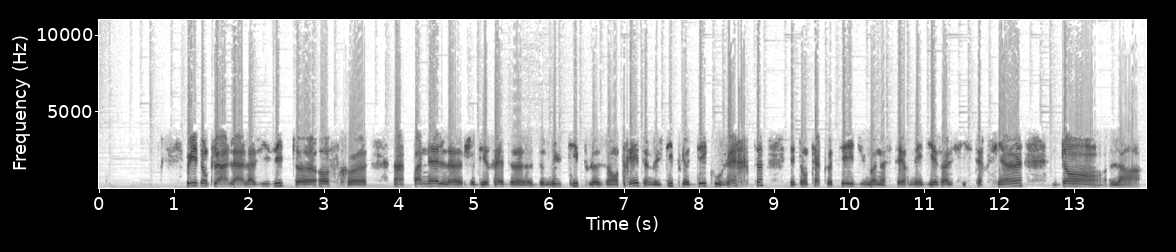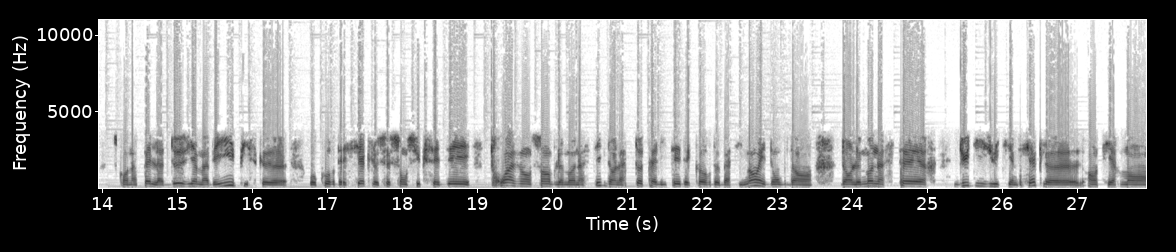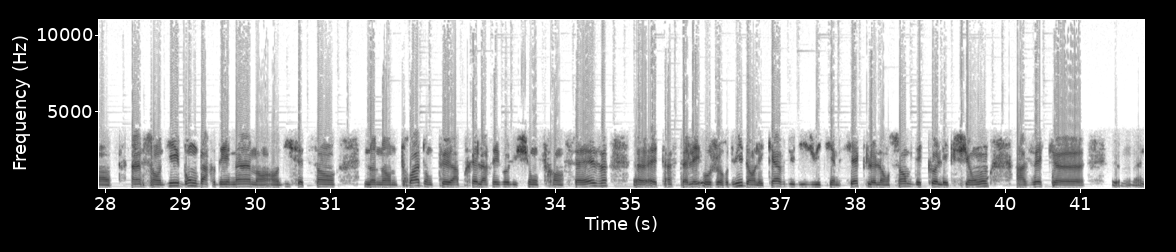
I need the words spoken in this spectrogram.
Oui, donc la, visite euh, offre euh, un panel, je dirais, de, multiples entrées, de multiples découvertes. Et donc à côté du monastère médiéval cistercien, dans la ce qu'on appelle la deuxième abbaye, puisque au cours des siècles se sont succédés trois ensembles monastiques dans la totalité des corps de bâtiments et donc dans, dans le monastère du XVIIIe siècle, euh, entièrement incendié, bombardé même en, en, 1793, donc peu après la Révolution française, euh, est installé aujourd'hui dans les caves du XVIIIe siècle l'ensemble des collections avec, euh,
